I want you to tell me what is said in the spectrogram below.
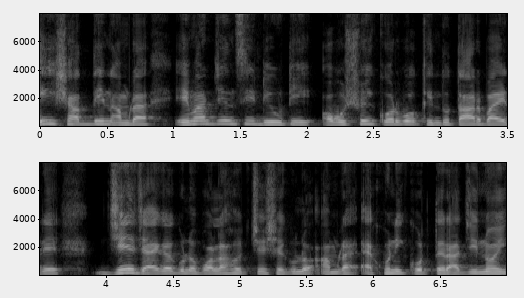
এই সাত দিন আমরা এমার্জেন্সি ডিউটি অবশ্যই করব, কিন্তু তার বাইরে যে জায়গাগুলো বলা হচ্ছে, সেগুলো আমরা এখনই করতে রাজি নই।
